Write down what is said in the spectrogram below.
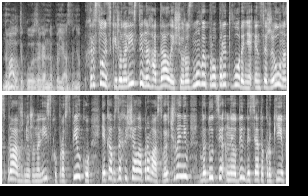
Немає такого загального пояснення. Херсонські журналісти нагадали, що розмови про перетворення НСЖУ на справжню журналістську профспілку, яка б захищала права своїх членів, ведуться не один десяток років.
